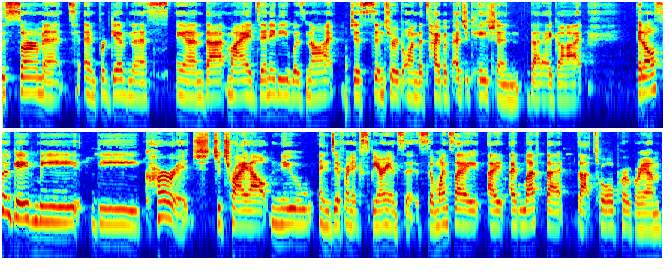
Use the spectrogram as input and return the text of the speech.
discernment and forgiveness, and that my identity was not just centered on the type of education that I got. It also gave me the courage to try out new and different experiences. So once I, I, I left that doctoral program,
